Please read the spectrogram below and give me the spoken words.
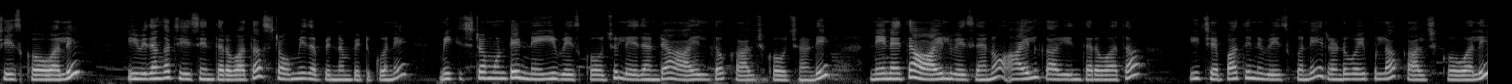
చేసుకోవాలి. ఈ విధంగా చేసిన తర్వాత స్టవ్ మీద పిన్నం పెట్టుకొని మీకు ఇష్టం ఉంటే నెయ్యి వేసుకోవచ్చు లేదంటే ఆయిల్తో కాల్చుకోవచ్చు అండి నేనైతే ఆయిల్ వేసాను. ఆయిల్ కాగిన తర్వాత ఈ చపాతీని వేసుకొని రెండు వైపులా కాల్చుకోవాలి.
